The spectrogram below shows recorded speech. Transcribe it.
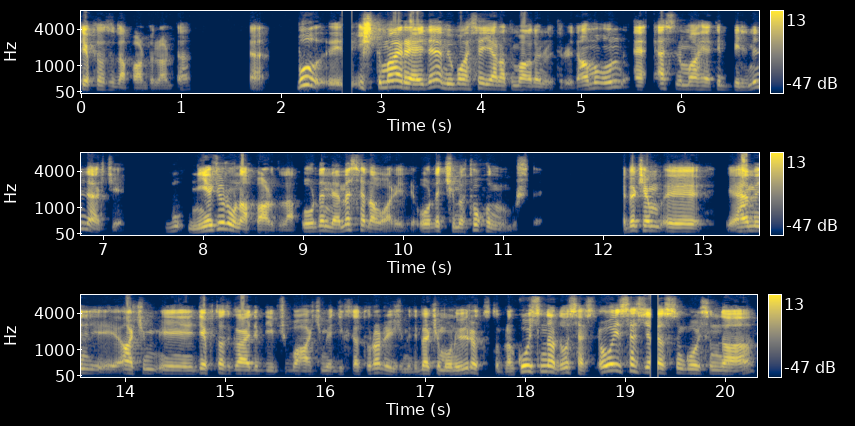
deputatı da apardılar da. Hə. Bu e, ictimai rəydə mübahisə yaratmaqdan ötürüdür. Amma onun ə, əsl mahiyyətini bilmirlər ki, bu niyə görə onu apardılar? Orada nə məsələ var idi? Orada kimə toxunulmuşdu? E, bəlkə e, həmin e, hakim e, deputat qayıdıb deyib ki, bu hakimiyyət diktatura rejimidir. Bəlkə onu görə tutublar. Qoysunlar da o səs. O səs yazsın qoysunlar.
